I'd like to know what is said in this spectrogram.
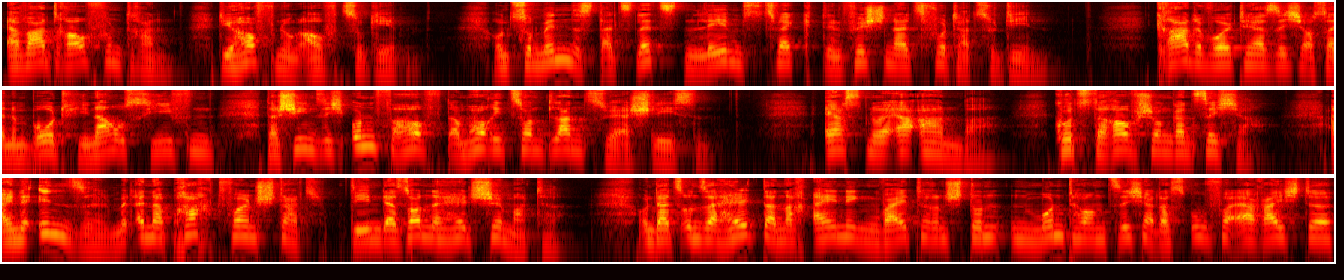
Er war drauf und dran, die Hoffnung aufzugeben und zumindest als letzten Lebenszweck den Fischen als Futter zu dienen. Gerade wollte er sich aus seinem Boot hinaushieven, da schien sich unverhofft am Horizont Land zu erschließen. Erst nur erahnbar, kurz darauf schon ganz sicher. Eine Insel mit einer prachtvollen Stadt, die in der Sonne hell schimmerte. Und als unser Held dann nach einigen weiteren Stunden munter und sicher das Ufer erreichte,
